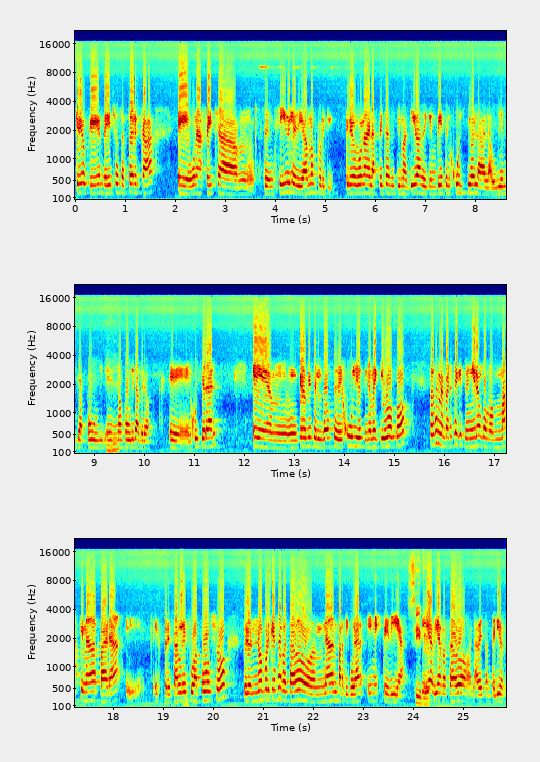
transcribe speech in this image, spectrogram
creo que de hecho se acerca eh, una fecha mm, sensible, digamos, porque creo que una de las fechas estimativas de que empiece el juicio, la, la audiencia pública, eh, no pública, pero eh, el juicio oral, eh, creo que es el 12 de julio, si no me equivoco. Entonces me parece que se unieron como más que nada para eh, expresarle su apoyo, pero no porque haya pasado nada en particular en este día. Sí, pero- había pasado la vez anterior.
